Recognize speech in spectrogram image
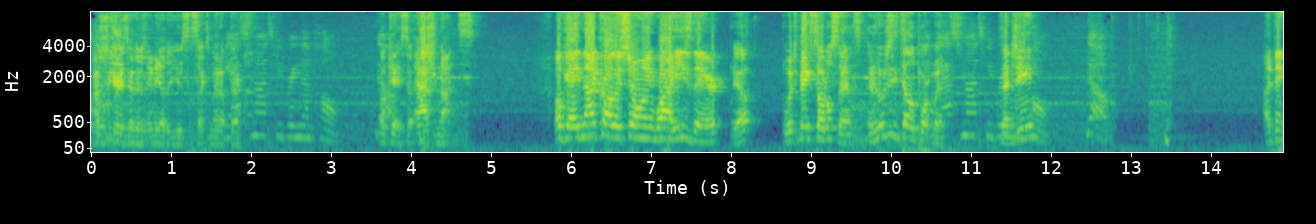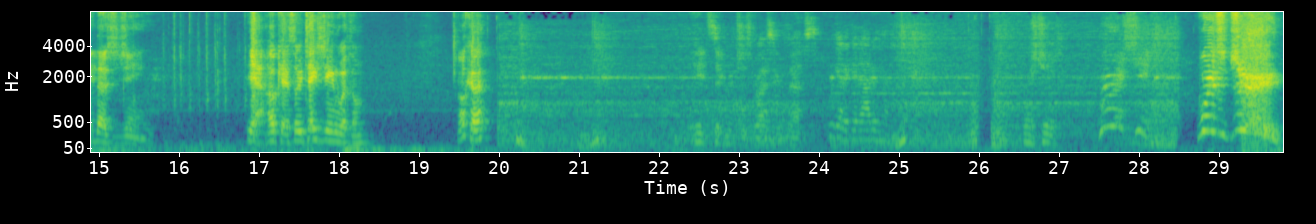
I was just curious if there's any other useless X Men up The there. astronauts, we bring them home. Go. Okay, so astronauts. Okay, Nightcrawler's showing why he's there. Yep. Which makes total sense. And who does he teleport with? astronauts, we bring that them Jean? home. Go. I think that's Jean. Yeah. Okay, so he takes Jean with him. Okay. Heat signature's rising fast. We gotta get out of here. Where's Jean? Where is she? Where's Jean?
